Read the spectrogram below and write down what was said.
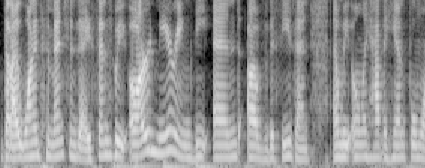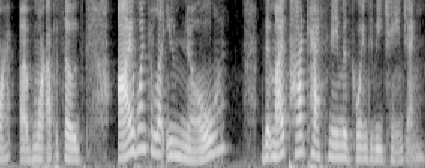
that I wanted to mention today, since we are nearing the end of the season and we only have a handful more of more episodes, I want to let you know that my podcast name is going to be changing.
